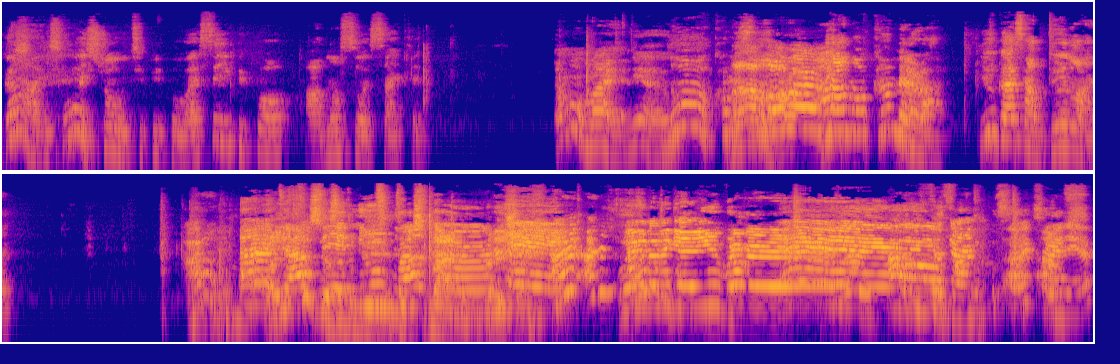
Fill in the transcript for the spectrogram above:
Guys, what is wrong with you people? I see people are not so excited. I'm alright. Yeah. No, come No, on. I'm alright. You are on camera. You guys are doing like I don't Well, I you force yourself to be to be smile, Hey. I just We're gonna get you brother. I I'm so excited.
